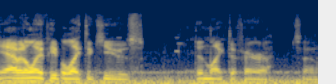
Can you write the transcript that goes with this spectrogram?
Yeah, but only people like the cues. Didn't like Defera, so.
